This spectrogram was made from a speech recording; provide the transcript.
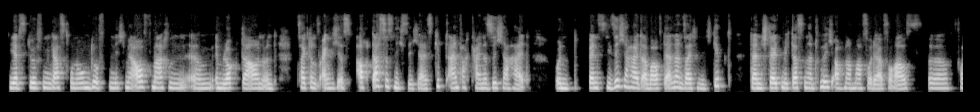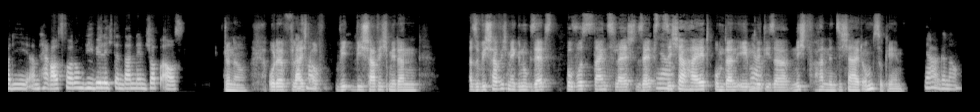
jetzt dürfen Gastronomen durften nicht mehr aufmachen ähm, im Lockdown und zeigt uns eigentlich, ist, auch das ist nicht sicher. Es gibt einfach keine Sicherheit. Und wenn es die Sicherheit aber auf der anderen Seite nicht gibt, dann stellt mich das natürlich auch nochmal vor der Voraus, äh, vor die ähm, Herausforderung, wie wähle ich denn dann den Job aus? Genau. Oder vielleicht auch, wie, wie schaffe ich mir dann, also wie schaffe ich mir genug Selbstbewusstsein slash Selbstsicherheit, ja. um dann eben ja. mit dieser nicht vorhandenen Sicherheit umzugehen? Ja, genau.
